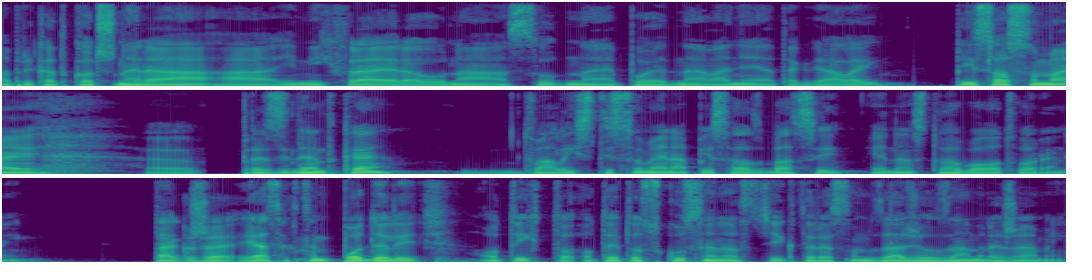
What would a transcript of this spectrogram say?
napríklad Kočnera a iných frajerov na súdne pojednávanie a tak ďalej. Písal som aj eh, prezidentke, dva listy som jej napísal z basy, jeden z toho bol otvorený. Takže ja sa chcem podeliť o, týchto, o tejto skúsenosti, ktoré som zažil za mrežami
